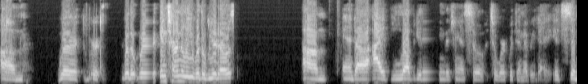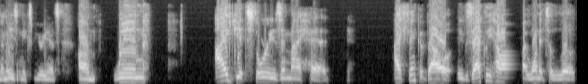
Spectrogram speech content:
Um, we're we're we're the we're internally we're the weirdos. Um, and uh, I love getting the chance to to work with them every day. It's an amazing experience. Um, when I get stories in my head I think about exactly how I want it to look,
